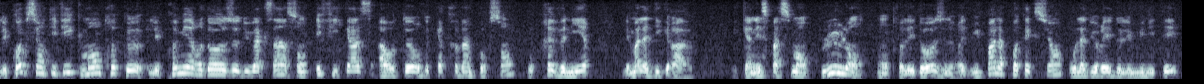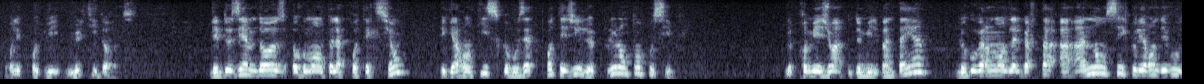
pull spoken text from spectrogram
Les preuves scientifiques montrent que les premières doses du vaccin sont efficaces à hauteur de 80% pour prévenir les maladies graves et qu'un espacement plus long entre les doses ne réduit pas la protection ou la durée de l'immunité pour les produits multidoses. Les deuxièmes doses augmentent la protection et garantissent que vous êtes protégé le plus longtemps possible. Le 1er juin 2021, le gouvernement de l'Alberta a annoncé que les rendez-vous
